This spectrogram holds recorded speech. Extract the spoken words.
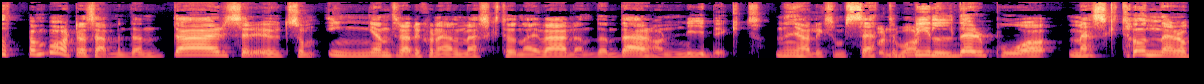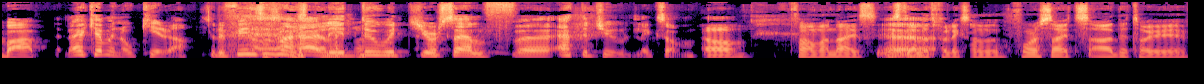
uppenbart att så här, men den där ser ut som ingen traditionell mäsktunna i världen. Den där har ni byggt. Ni har liksom sett Underbart. bilder på mäsktunnor och bara, det där kan vi nog kirra. Så det finns en sån här härlig do it yourself eh, attitude liksom. Ja, Fan vad nice. Istället för liksom foresights, ja det tar ju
